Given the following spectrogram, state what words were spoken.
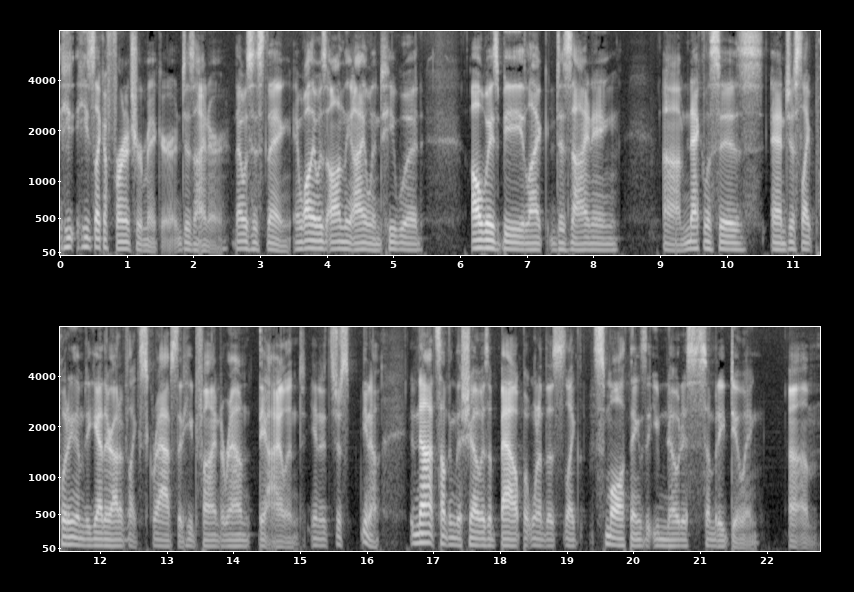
he he's like a furniture maker designer that was his thing and while he was on the island he would always be like designing um, necklaces and just like putting them together out of like scraps that he'd find around the island and it's just you know not something the show is about but one of those like small things that you notice somebody doing um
